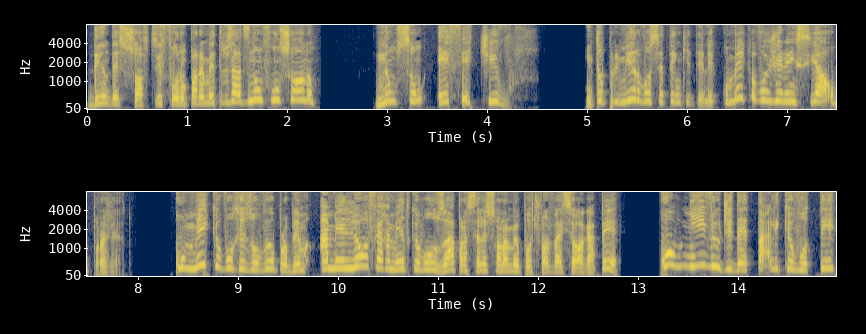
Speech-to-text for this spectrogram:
dentro desses softwares e foram parametrizados não funcionam não são efetivos. Então, primeiro você tem que entender como é que eu vou gerenciar o projeto. Como é que eu vou resolver o problema? A melhor ferramenta que eu vou usar para selecionar meu portfólio vai ser o HP? Qual o nível de detalhe que eu vou ter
